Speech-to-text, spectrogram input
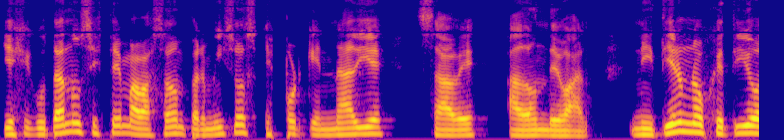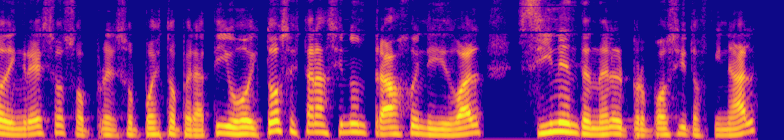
y ejecutando un sistema basado en permisos es porque nadie sabe a dónde van ni tienen un objetivo de ingresos o presupuesto operativo y todos están haciendo un trabajo individual sin entender el propósito final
